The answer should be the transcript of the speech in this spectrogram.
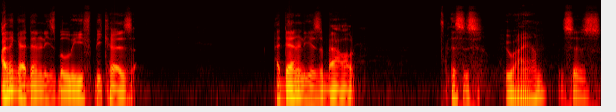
I think identity is belief because identity is about this is who I am. This is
